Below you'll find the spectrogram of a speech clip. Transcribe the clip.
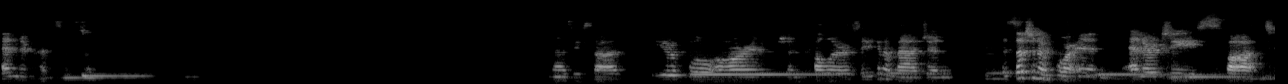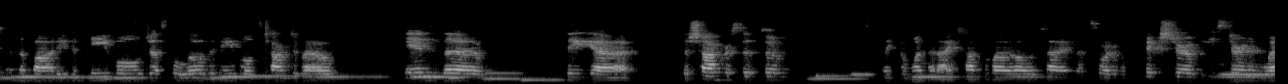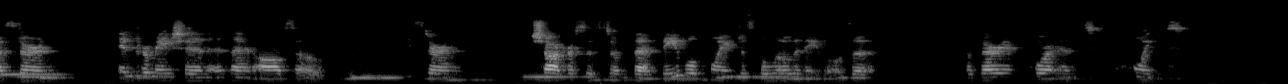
endocrine system. As you saw, beautiful orange and color. So you can imagine it's such an important energy spot in the body. The navel, just below the navel, is talked about in the the uh, the chakra system, like the one that I talk about all the time. That's sort of a mixture of Eastern and Western information, and then also Eastern chakra system. That navel point just below the navel is a a very important point.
